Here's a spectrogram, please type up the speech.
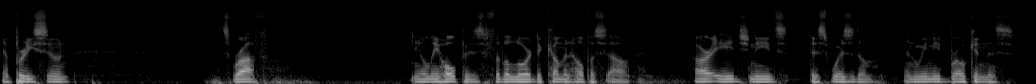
And pretty soon, it's rough. The only hope is for the Lord to come and help us out. Our age needs this wisdom, and we need brokenness.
